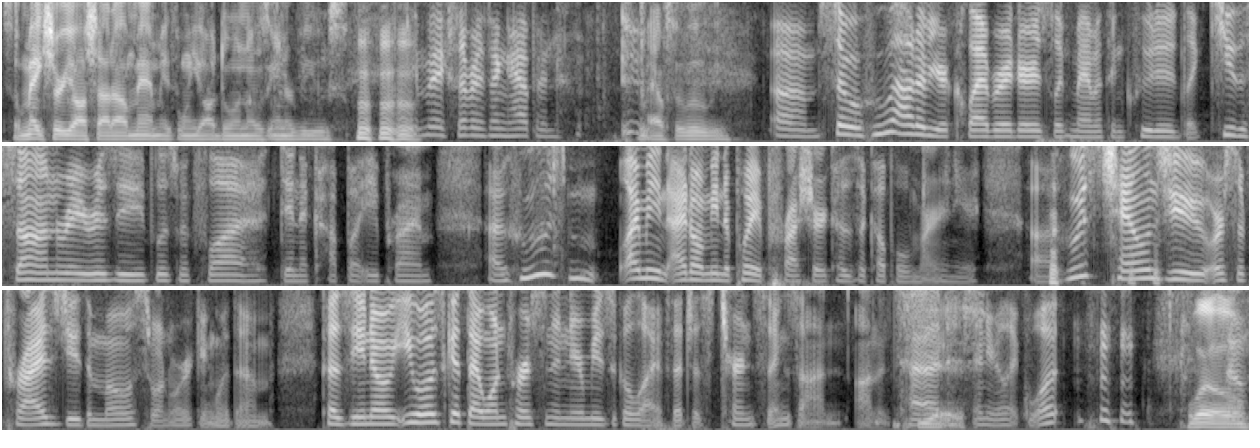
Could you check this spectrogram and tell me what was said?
So make sure y'all shout out Mammoth when y'all doing those interviews. it makes everything happen. Absolutely. Um, so who out of your collaborators, like Mammoth included, like Q the Sun, Ray Rizzy, Blizz McFly, Dana Kappa, A Prime, uh, who's, I mean, I don't mean to put any pressure because a couple of them are in here. Uh, who's challenged you or surprised you the most when working with them? Because, you know, you always get that one person in your musical life that just turns things on, on its head. Yes. And you're like, what? Well, So-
